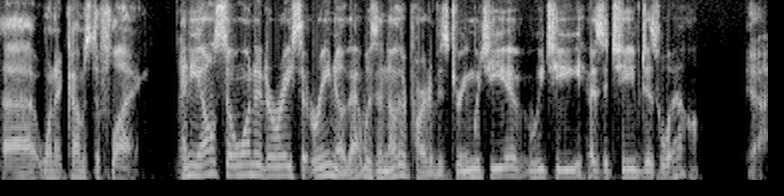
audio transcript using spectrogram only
uh, when it comes to flying. And he also wanted to race at Reno. That was another part of his dream, which he which he has achieved as well. Yeah,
